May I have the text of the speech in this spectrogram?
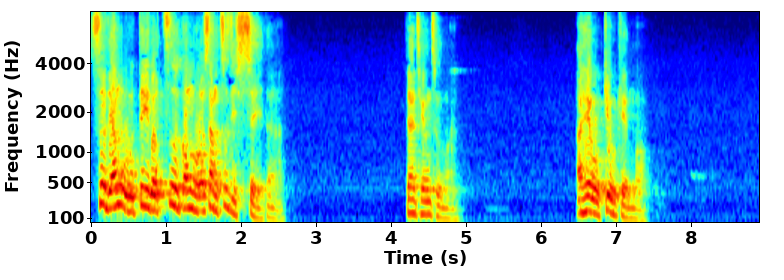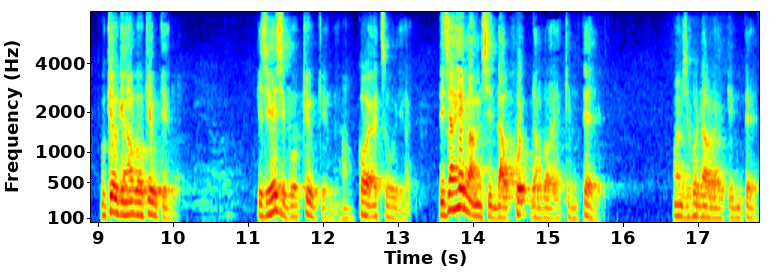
是梁武帝的智公和尚自己写的，这样清楚吗？啊，还有究竟吗？有究竟还无究竟？其实迄是无究竟的吼，各位要注意啊！而且迄嘛毋是老佛留落来经典，嘛毋是佛留落来经典，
